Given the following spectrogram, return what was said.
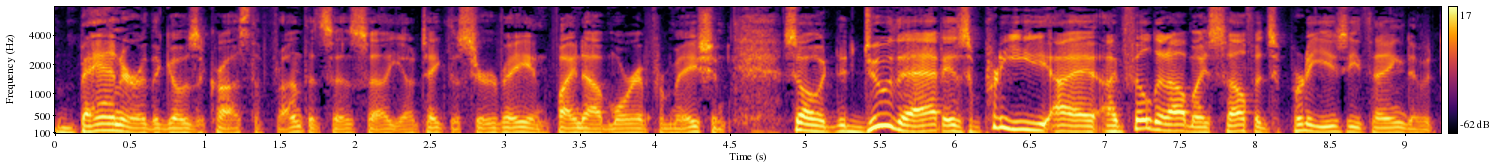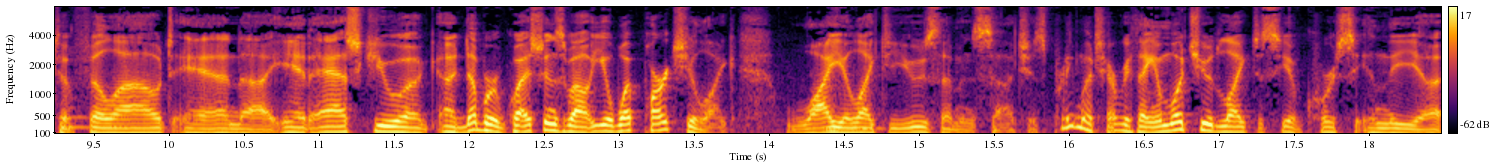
banner that goes across the front that says, uh, you know, take the survey and find out more information. So to do that is a pretty, I, I filled it out myself. It's a pretty easy thing to, to fill out. And uh, it asks you a, a, number of questions about, you know, what parks you like, why you like to use them and such. It's pretty much everything. And what you'd like to see, of course, in the, uh,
